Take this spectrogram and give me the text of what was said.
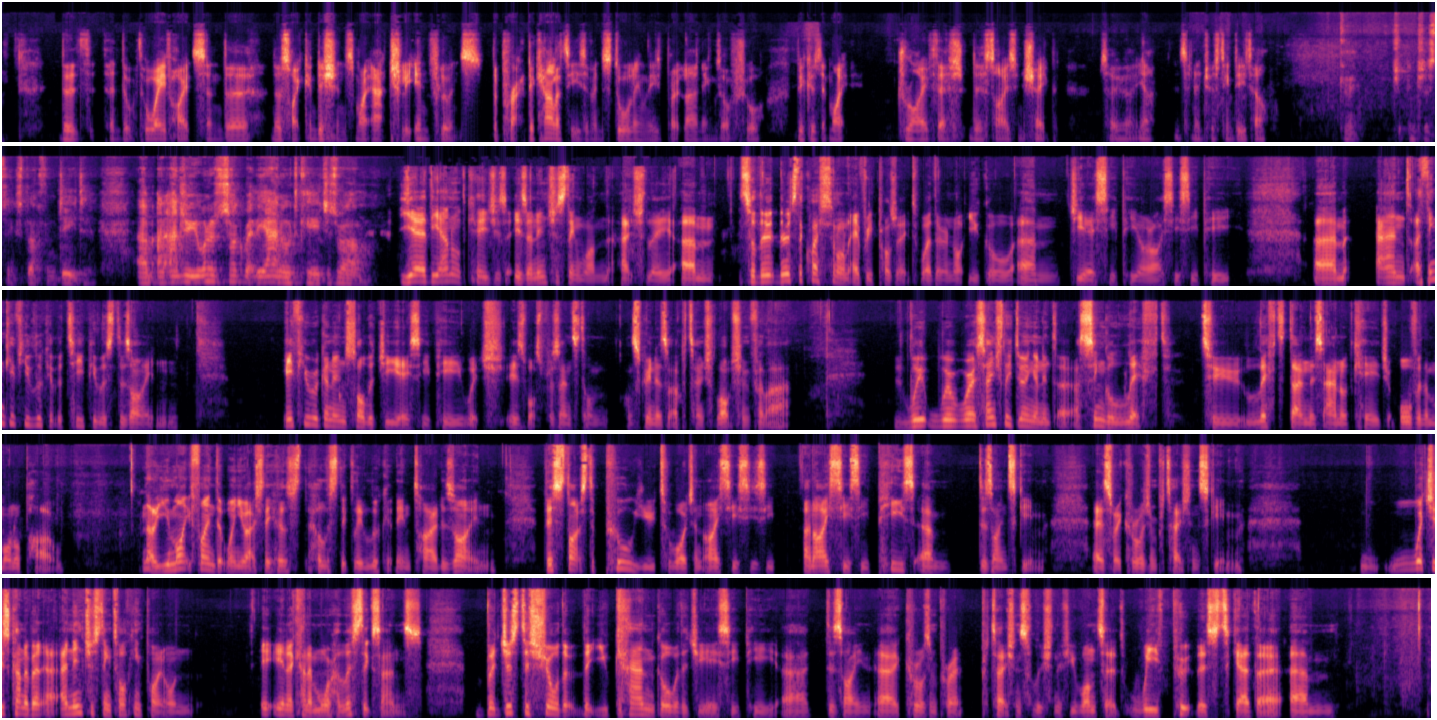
the, the, the wave heights and the, the site conditions might actually influence the practicalities of installing these boat landings offshore because it might drive their their size and shape. So uh, yeah, it's an interesting detail. Okay. Interesting stuff indeed. Um, and Andrew, you wanted to talk about the anode cage as well. Yeah, the anode cage is, is an interesting one, actually. Um, so there, there's the question on every project whether or not you go um, GACP or ICCP. Um, and I think if you look at the TP-less design, if you were going to install the GACP, which is what's presented on, on screen as a potential option for that, we, we're, we're essentially doing an, a single lift to lift down this anode cage over the monopile. Now, you might find that when you actually holistically look at the entire design, this starts to pull you towards an ICCC, an ICCP um, design scheme, uh, sorry, corrosion protection scheme, which is kind of a, an interesting talking point on in a kind of more holistic sense. But just to show that, that you can go with a GACP uh, design uh, corrosion protection solution if you wanted, we've put this together um,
